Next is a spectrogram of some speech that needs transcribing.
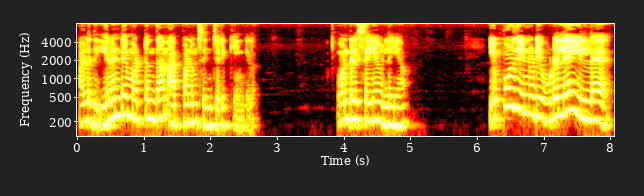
அல்லது இரண்டை மட்டும்தான் அர்ப்பணம் செஞ்சிருக்கீங்களா? ஒன்றை செய்யவில்லையா? எப்பொழுது என்னுடைய உடலே இல்லை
